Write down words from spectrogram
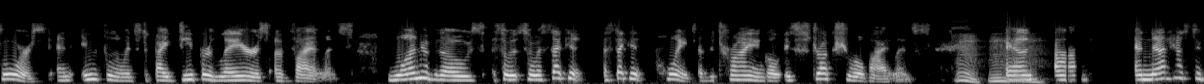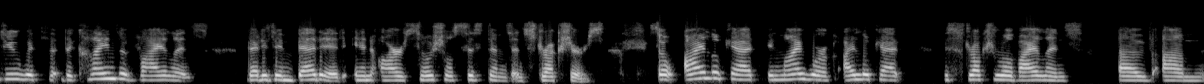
sourced and influenced by deeper layers of violence. One of those, so so a second a second point of the triangle is structural violence, Mm-hmm. and um, and that has to do with the, the kinds of violence that is embedded in our social systems and structures. So I look at in my work, I look at the structural violence of um,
